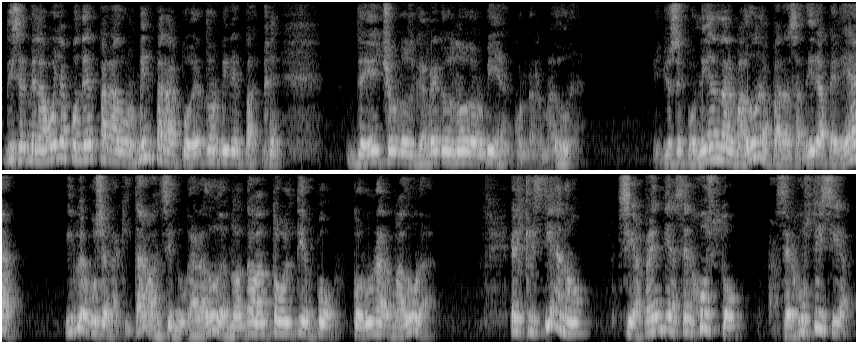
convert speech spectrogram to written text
dicen, me la voy a poner para dormir, para poder dormir en paz. De hecho, los guerreros no dormían con la armadura. Ellos se ponían la armadura para salir a pelear. Y luego se la quitaban, sin lugar a dudas. No andaban todo el tiempo con una armadura. El cristiano, si aprende a ser justo, a hacer justicia,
